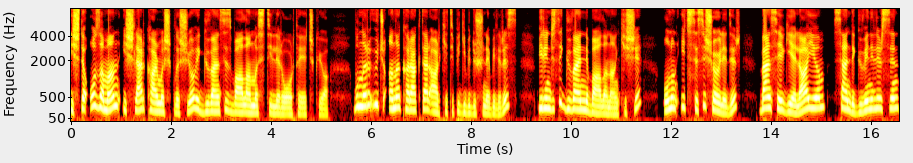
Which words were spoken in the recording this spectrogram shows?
İşte o zaman işler karmaşıklaşıyor ve güvensiz bağlanma stilleri ortaya çıkıyor. Bunları üç ana karakter arketipi gibi düşünebiliriz. Birincisi güvenli bağlanan kişi. Onun iç sesi şöyledir. Ben sevgiye layığım, sen de güvenilirsin,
